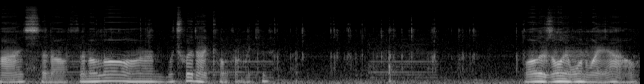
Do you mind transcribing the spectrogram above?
I set off an alarm. Which way did I come from? I can't... Well, there's only one way out.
